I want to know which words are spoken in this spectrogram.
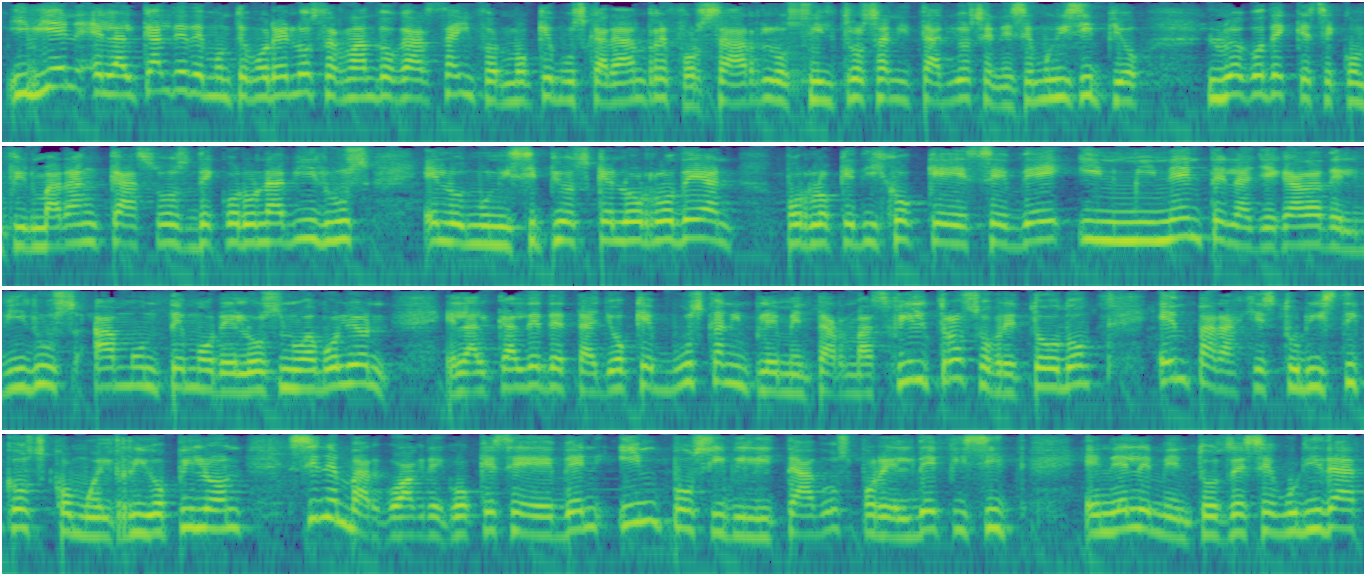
Y bien, el alcalde de Montemorelos, Fernando Garza, informó que buscarán reforzar los filtros sanitarios en ese municipio luego de que se confirmaran casos de coronavirus en los municipios que lo rodean, por lo que dijo que se ve inminente la llegada del virus a Montemorelos, Nuevo León. El alcalde detalló que buscan implementar más filtros, sobre todo en parajes turísticos como el río Pilón. Sin embargo, agregó que se ven imposibilitados por el déficit en elementos de seguridad.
